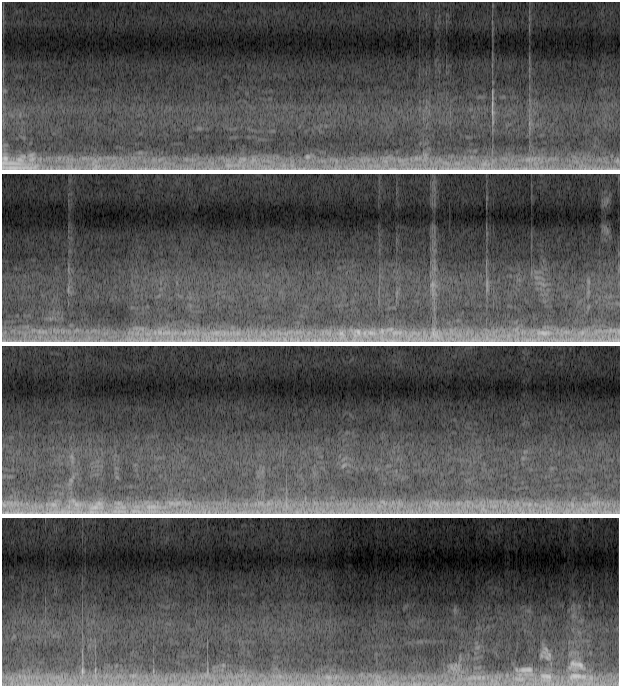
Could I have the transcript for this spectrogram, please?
बंद है ना Hi, we are 10 people. airflow, or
